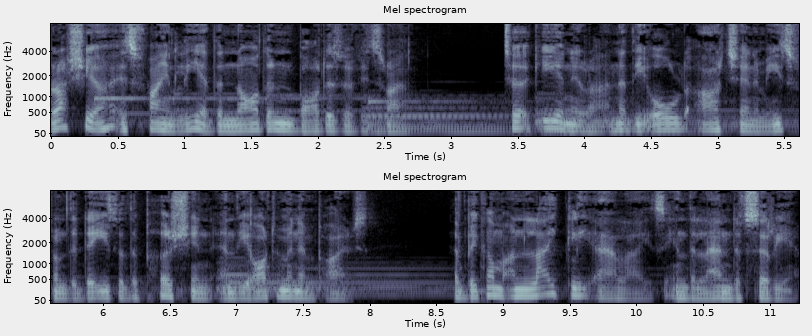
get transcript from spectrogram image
Russia is finally at the northern borders of Israel. Turkey and Iran, the old arch enemies from the days of the Persian and the Ottoman empires, have become unlikely allies in the land of Syria.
